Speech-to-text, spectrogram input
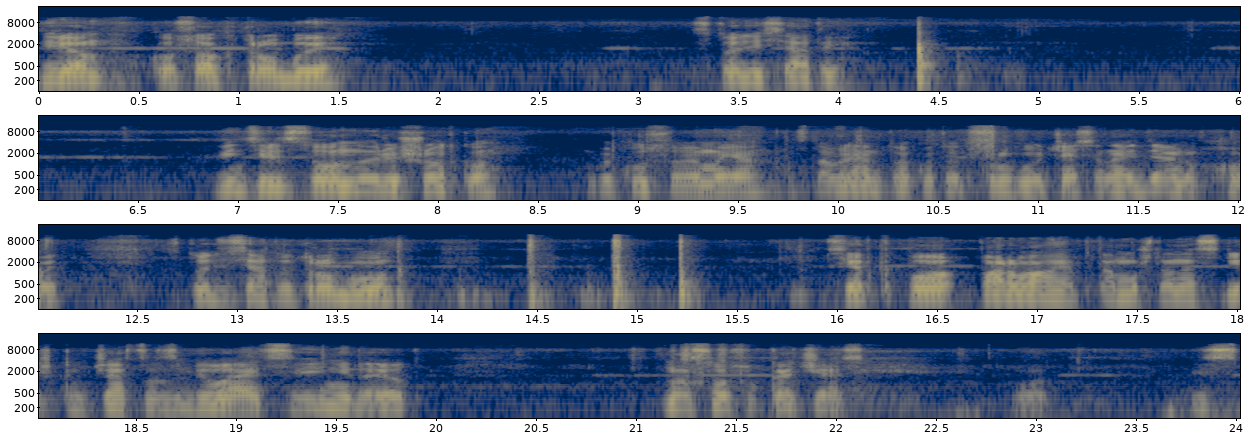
берем кусок трубы 110 вентиляционную решетку выкусываем ее оставляем только вот эту круглую часть она идеально входит 110 трубу Сетка по порвал я, потому что она слишком часто забивается и не дает насосу качать. Вот. Из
